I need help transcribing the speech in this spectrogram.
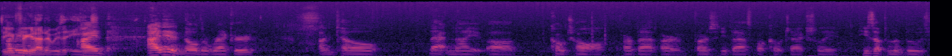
that you I mean, figured out it was eight? I I didn't know the record until that night. Uh, coach Hall, our ba- our varsity basketball coach, actually, he's up in the booth,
